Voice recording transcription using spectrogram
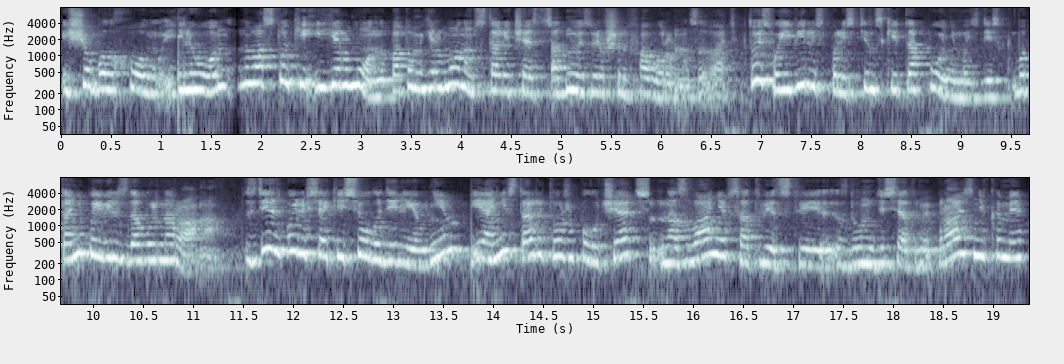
Еще был холм Илион на востоке и Ермон, но потом Ермоном стали часть одну из вершин Фавора называть. То есть появились палестинские топонимы здесь. Вот они появились довольно рано. Здесь были всякие села, деревни, и они стали тоже получать названия в соответствии с двунадесятыми праздниками.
